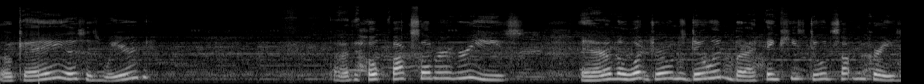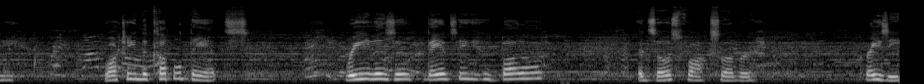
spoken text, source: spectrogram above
Okay, this is weird. I hope Fox Lover agrees. And I don't know what Drone's doing, but I think he's doing something crazy. Watching the couple dance. Reeve is uh, dancing his butt off, and so is Fox Lover. Crazy.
